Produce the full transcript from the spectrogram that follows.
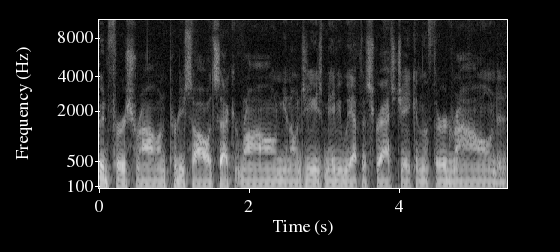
good first round, pretty solid second round. You know, geez, maybe we have to scratch Jake in the third round. And,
